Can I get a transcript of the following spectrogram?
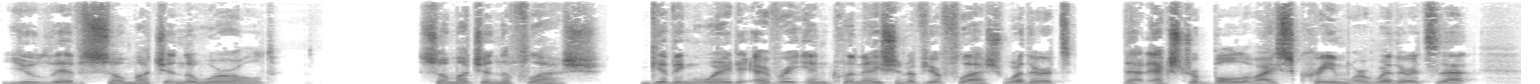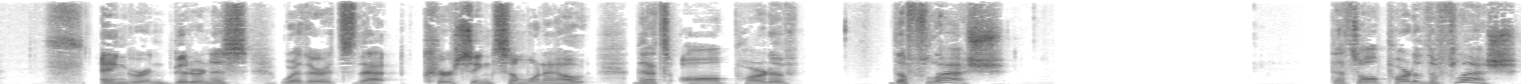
you live so much in the world, so much in the flesh, giving way to every inclination of your flesh, whether it's that extra bowl of ice cream or whether it's that anger and bitterness, whether it's that cursing someone out, that's all part of the flesh. That's all part of the flesh.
